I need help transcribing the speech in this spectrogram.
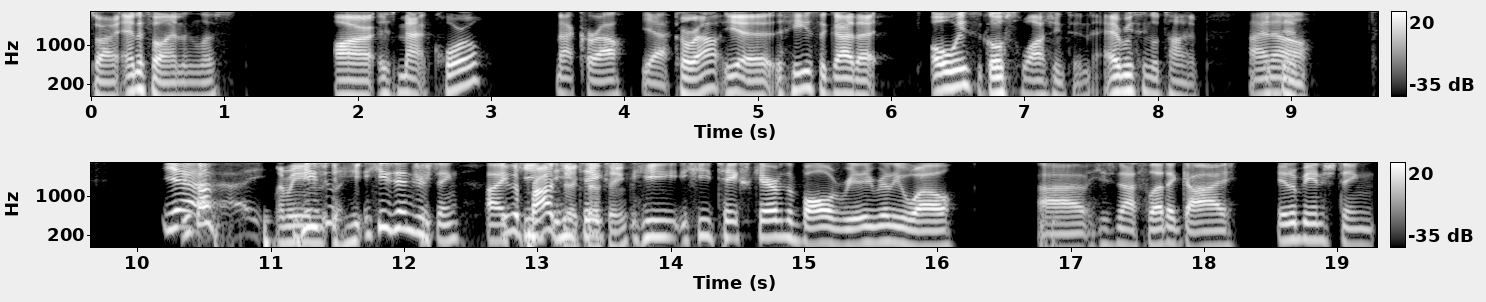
sorry NFL analysts are is Matt Corral Matt Corral, yeah, Corral yeah he's the guy that always goes to Washington every single time I know. Yeah, He's not- I I mean, he's he- he's interesting. Like, he's a he, project, He I takes think. he he takes care of the ball really really well. Uh, he's an athletic guy. It'll be interesting.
